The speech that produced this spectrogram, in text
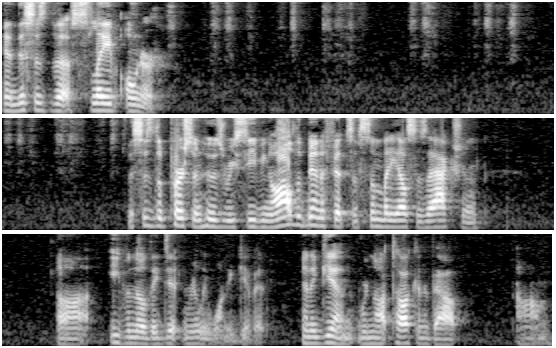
and this is the slave owner. This is the person who's receiving all the benefits of somebody else's action, uh, even though they didn't really want to give it. And again, we're not talking about um,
